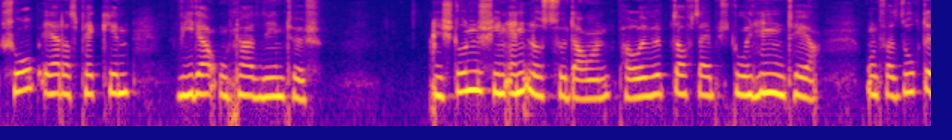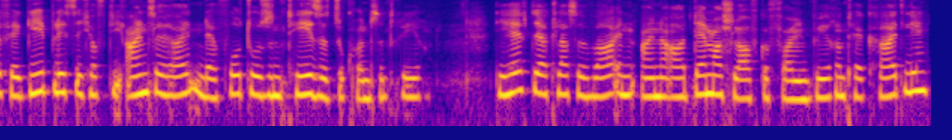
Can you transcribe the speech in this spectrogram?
schob er das Päckchen wieder unter den Tisch. Die Stunde schien endlos zu dauern. Paul wippte auf seinem Stuhl hin und her und versuchte vergeblich, sich auf die Einzelheiten der Photosynthese zu konzentrieren. Die Hälfte der Klasse war in eine Art Dämmerschlaf gefallen, während Herr Kreitling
